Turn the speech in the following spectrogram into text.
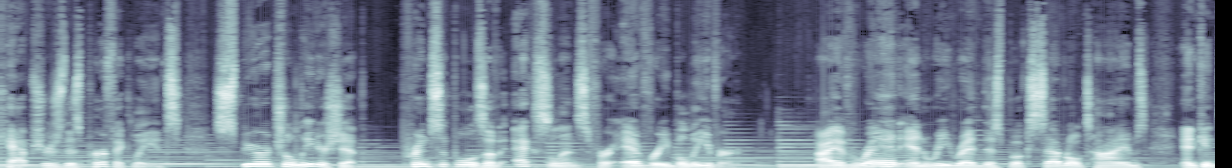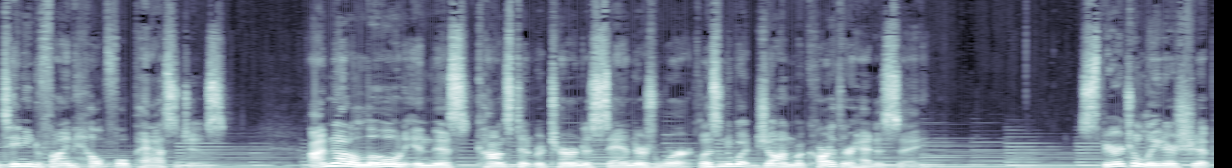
captures this perfectly. It's Spiritual Leadership Principles of Excellence for Every Believer. I have read and reread this book several times and continue to find helpful passages. I'm not alone in this constant return to Sanders' work. Listen to what John MacArthur had to say. Spiritual leadership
